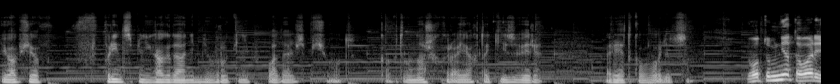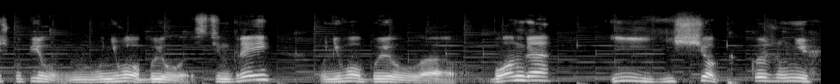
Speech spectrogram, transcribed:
И вообще, в, в принципе, никогда они мне в руки не попадались почему-то. Как-то в наших краях такие звери редко водятся. Ну вот у меня товарищ купил, у него был Stingray, у него был э, Бонго, и еще какой же у них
